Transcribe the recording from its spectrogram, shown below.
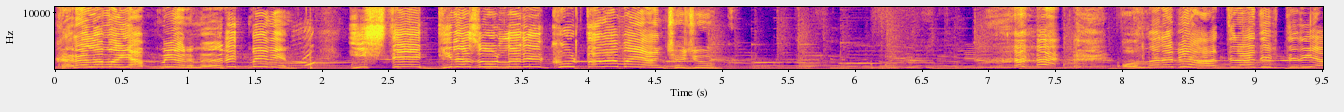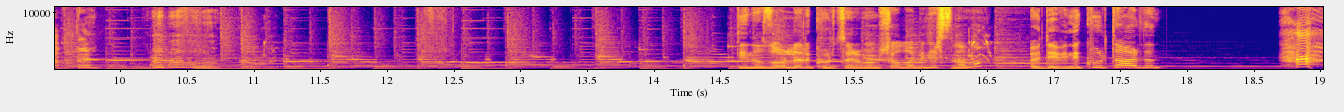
Karalama yapmıyorum öğretmenim. İşte dinozorları kurtaramayan çocuk. Onlara bir hatıra defteri yaptım. Dinozorları kurtaramamış olabilirsin ama ödevini kurtardın.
